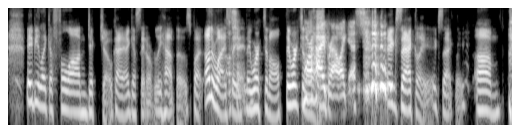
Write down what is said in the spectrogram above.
maybe like a full-on dick joke. I, I, guess they don't really have those, but otherwise oh, they, sure. they worked it all. They worked it all more all highbrow, I guess. exactly, exactly. Um,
